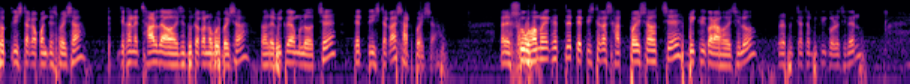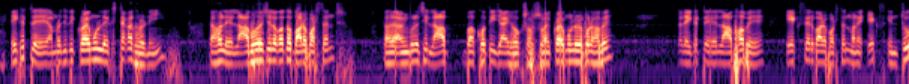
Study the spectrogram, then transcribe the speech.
ছত্রিশ টাকা পঞ্চাশ পয়সা, যেখানে ছাড় দেওয়া হয়েছে দু টাকা নব্বই পয়সা, তাহলে বিক্রয় মূল্য হচ্ছে তেত্রিশ টাকা ষাট পয়সা। তাহলে শুভমের ক্ষেত্রে তেত্রিশ টাকা ষাট পয়সা হচ্ছে বিক্রি করা হয়েছিল রফিক চাচা বিক্রি করেছিলেন। এই ক্ষেত্রে আমরা যদি ক্রয় মূল্য এক্স টাকা ধরে নিই, তাহলে লাভ হয়েছিল কত? বারো পার্সেন্ট তাহলে আমি বলেছি লাভ বা ক্ষতি যাই হোক, সবসময় ক্রয় মূল্যের উপরে হবে। তাহলে এই ক্ষেত্রে লাভ হবে এক্সের বারো পার্সেন্ট মানে X into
